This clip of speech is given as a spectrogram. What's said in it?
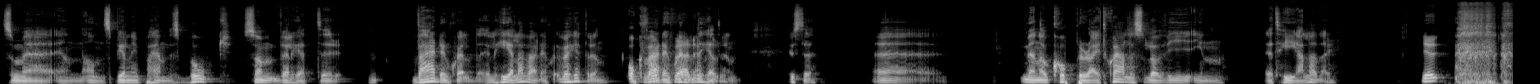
Som är en anspelning på hennes bok som väl heter Världen skälvde, eller Hela världen skälvde. Vad heter den? Och världen skälvde heter den. Just det. Eh, men av copyright-skäl så la vi in ett hela där. Jag...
